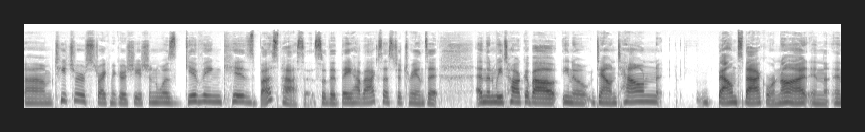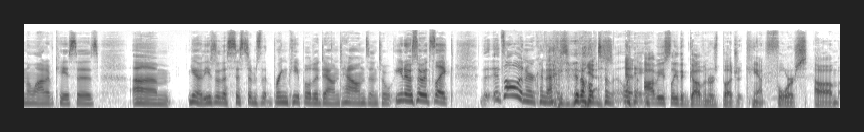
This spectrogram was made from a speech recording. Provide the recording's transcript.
um, teacher strike negotiation was giving kids bus passes so that they have access to transit. And then we talk about, you know, downtown bounce back or not in in a lot of cases. Um, you know these are the systems that bring people to downtowns and to you know so it's like it's all interconnected ultimately yes. and obviously the governor's budget can't force um,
